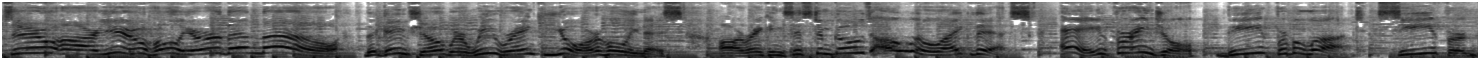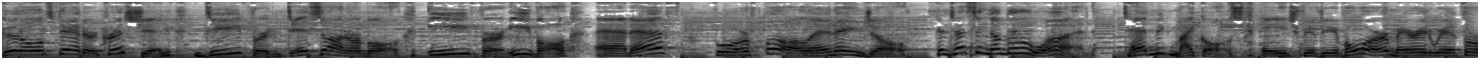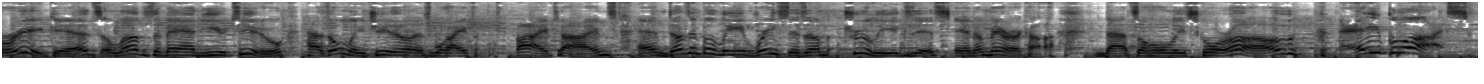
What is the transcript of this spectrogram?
to Are You show where we rank your holiness. Our ranking system goes a little like this A for angel, B for beloved, C for good old standard Christian, D for dishonorable, E for evil, and F for fallen angel. Contestant number one. Ted McMichaels, age 54, married with three kids, loves the band U2, has only cheated on his wife five times, and doesn't believe racism truly exists in America. That's a holy score of A.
